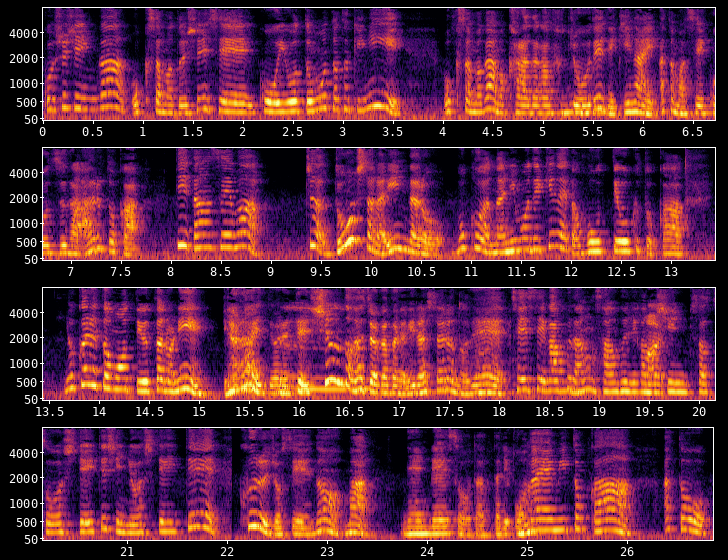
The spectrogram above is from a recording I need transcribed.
ご主人が奥様と一緒に性行為をと思った時に奥様がまあ体が不調でできない、あとまあ性交痛があるとか。で男性はじゃあどうしたらいいんだろう。僕は何もできないから放っておくとか良かれと思って言ったのにいらないって言われてうん。シュンとなっちゃう方がいらっしゃるので、はい。先生が普段産婦人科の診察をしていて診療していて来る女性のまあ年齢層だったりお悩みとか、あと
